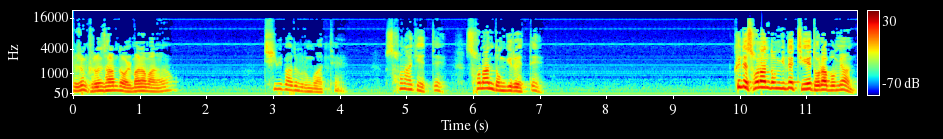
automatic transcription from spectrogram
요즘 그런 사람들 얼마나 많아요? TV 봐도 그런 것 같아. 선하게 했대. 선한 동기로 했대. 근데 선한 동기인데 뒤에 돌아보면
